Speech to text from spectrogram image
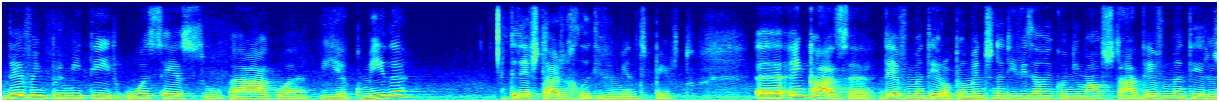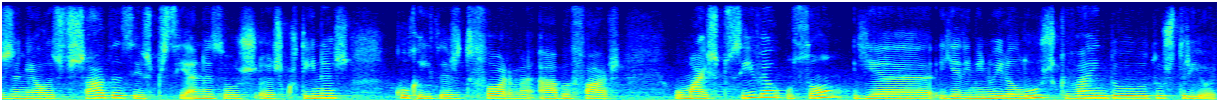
Devem permitir o acesso à água e à comida, que deve estar relativamente perto. Uh, em casa, deve manter, ou pelo menos na divisão em que o animal está, deve manter as janelas fechadas e as persianas ou as cortinas corridas, de forma a abafar o mais possível o som e a, e a diminuir a luz que vem do, do exterior.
